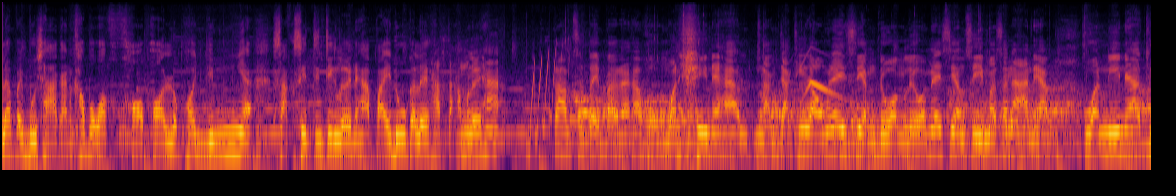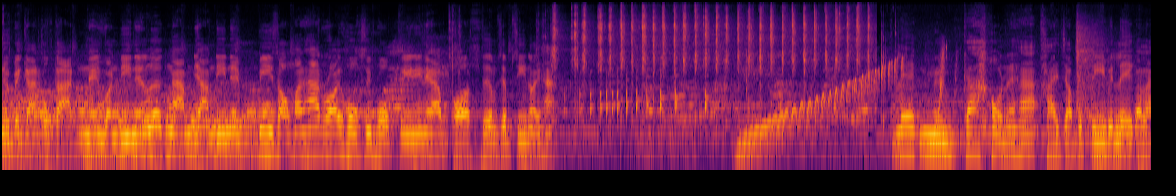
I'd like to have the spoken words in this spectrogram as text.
แล้วไปบูชากันเขาบอกว่าขอพรหลวงพ่อยิ้มเนี่ยศักดิ์สิทธิ์จริงๆเลยนะครับไปดูกันเลยครับตามมาเลยฮะ ตามสเต็ปแล้วนะครับผมวันนี้นะฮะหลังจากที่เราไม่ได้เสี่ยงดวง หรือว่าไม่ได้เสี่ยงซีมาสนานนะครับวันนี้นะฮะถือเป็นการโอกาสในวันดีในเลิกงามยามดีในปี 2566 ปีนี้นะครับขอเสื่อมเซยมซีหน่อยฮะเลข 19 นะฮะ ใครจะไปตีเป็นเลขอะไร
